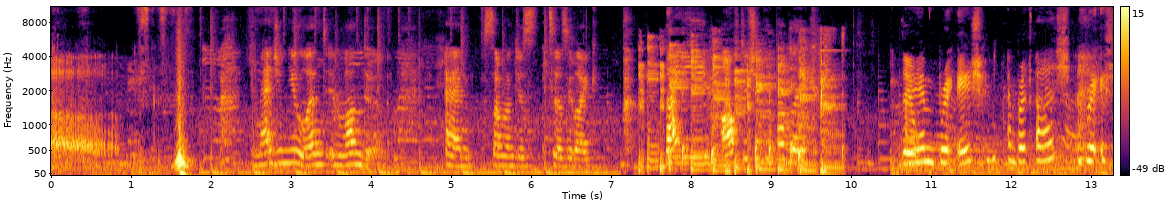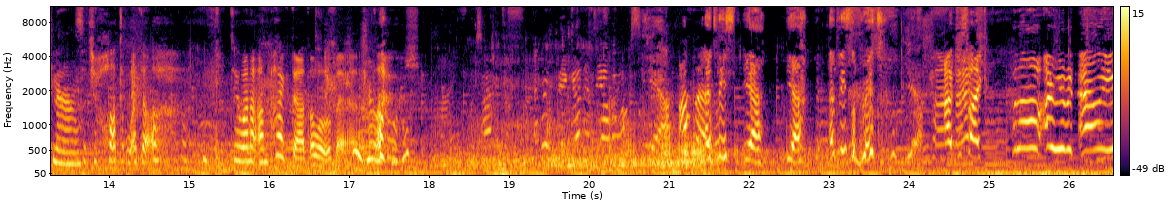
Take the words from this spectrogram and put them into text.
Uh, Imagine you land in London, and someone just tells you like, "Bye, I am British. I'm British. British now. Such a hot weather. Do you want to unpack that a little bit? At least, yeah, yeah, at least a bit. I'm just like, hello, I'm here with Ali.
